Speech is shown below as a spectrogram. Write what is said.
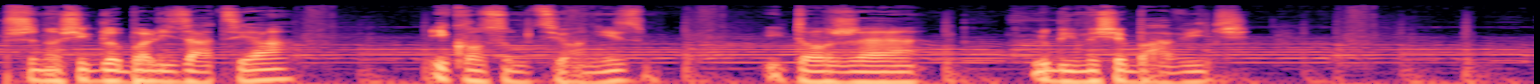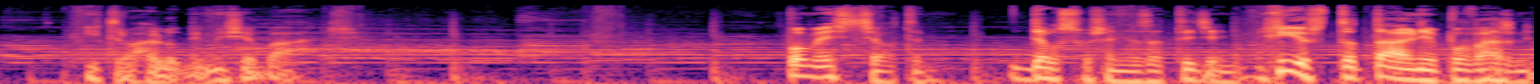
przynosi globalizacja i konsumpcjonizm i to, że lubimy się bawić i trochę lubimy się bać. Pomyślcie o tym. Do usłyszenia za tydzień. Już totalnie poważnie.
